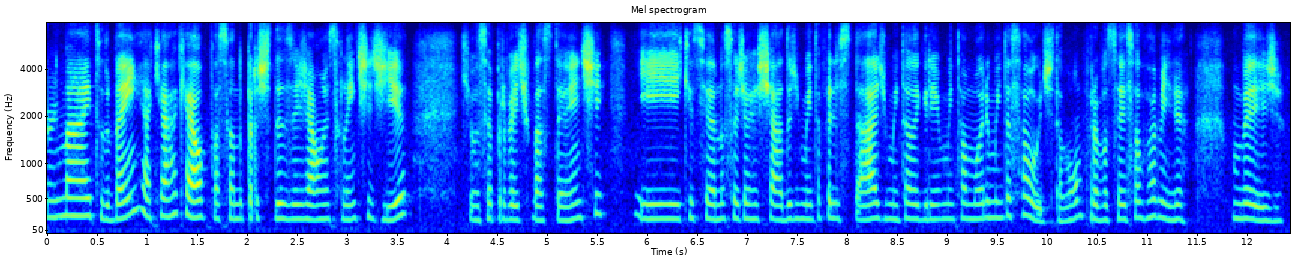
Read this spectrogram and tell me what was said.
Oi, Mai, tudo bem? Aqui é a Raquel, passando para te desejar um excelente dia, que você aproveite bastante e que esse ano seja recheado de muita felicidade, muita alegria, muito amor e muita saúde, tá bom? Para você e sua família. Um beijo.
